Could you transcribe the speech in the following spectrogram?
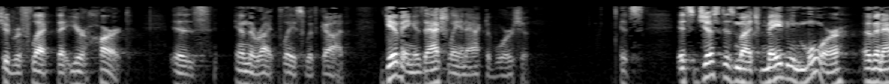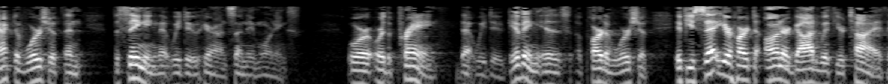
should reflect that your heart is in the right place with God. Giving is actually an act of worship. It's, it's just as much, maybe more, of an act of worship than the singing that we do here on Sunday mornings or, or the praying that we do. Giving is a part of worship. If you set your heart to honor God with your tithe,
